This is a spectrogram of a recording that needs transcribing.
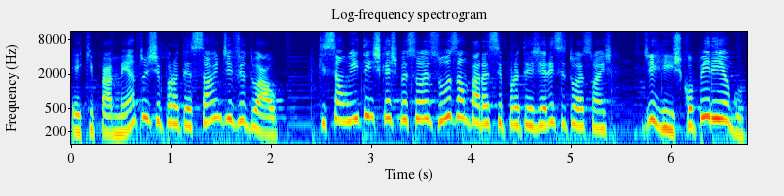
equipamentos de proteção individual, que são itens que as pessoas usam para se proteger em situações de risco ou perigo.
